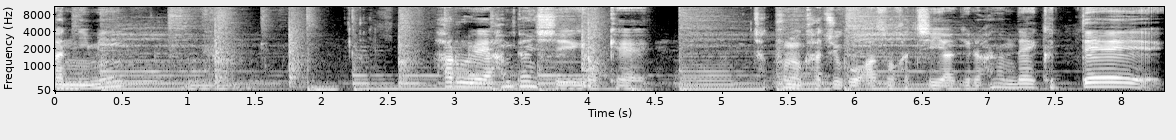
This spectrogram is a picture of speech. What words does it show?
작가님이 음, 하루에 한 편씩 이렇게 작품을 가지고 와서 같이 이야기를 하는데 그때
